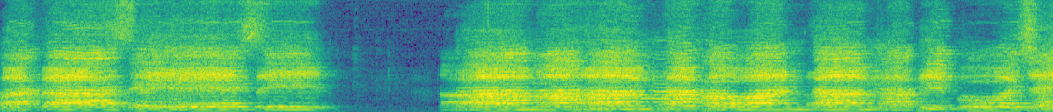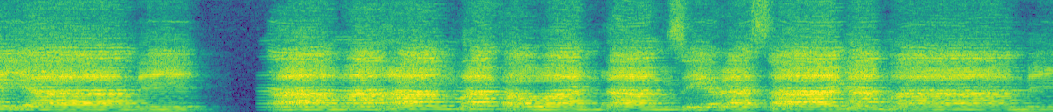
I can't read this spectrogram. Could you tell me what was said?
ปกาเสสิตามหังภะคะวันตังอภิปูชยามิตามหังภะคะวันตังศิรสานามามิ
